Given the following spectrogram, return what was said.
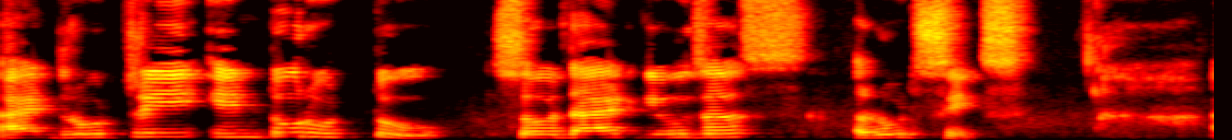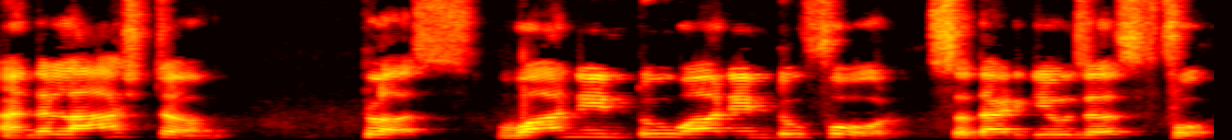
And root 3 into root 2. So that gives us root 6. And the last term plus 1 into 1 into 4. So that gives us 4.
